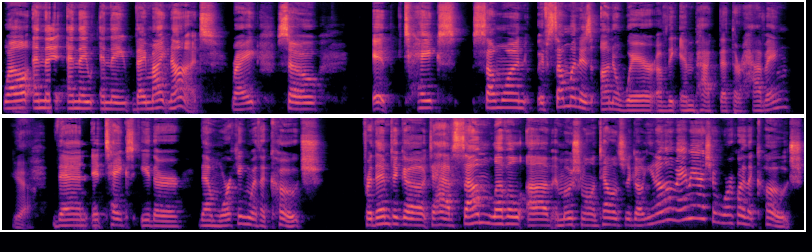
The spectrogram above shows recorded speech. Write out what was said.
Well, and they and they and they they might not, right? So it takes someone if someone is unaware of the impact that they're having, Yeah. then it takes either them working with a coach for them to go to have some level of emotional intelligence to go, you know, maybe I should work with a coach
